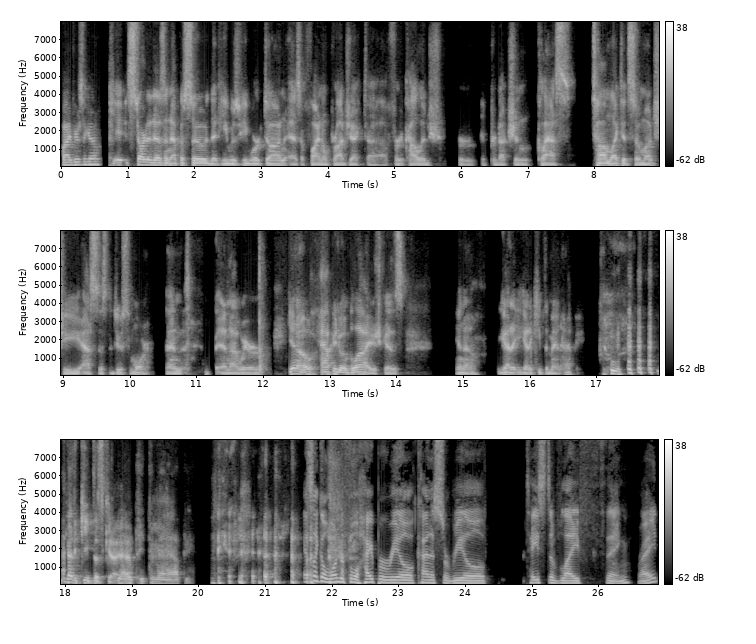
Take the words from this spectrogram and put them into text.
five years ago. It started as an episode that he was he worked on as a final project uh, for college for production class. Tom liked it so much he asked us to do some more, and and uh, we were you know happy to oblige because you know you got to you got to keep the man happy. you got to keep this guy Gotta happy. keep the man happy. it's like a wonderful hyper real kind of surreal taste of life thing right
